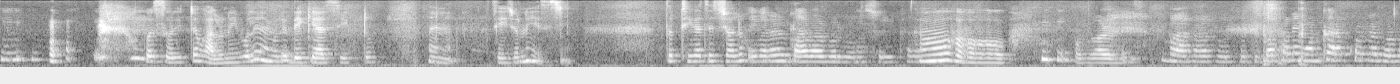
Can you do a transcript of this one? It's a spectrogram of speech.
ওর শরীরটা ভালো নেই বলে আমি বলে দেখে আসি একটু হ্যাঁ না? সেই জন্যই এসছি। তো ঠিক আছে চলো। এবার আমি বারবার বলব আমার শরীর খারাপ। ও হো হো হো, বারবার বলব। যখনই মন খারাপ করবে বলব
